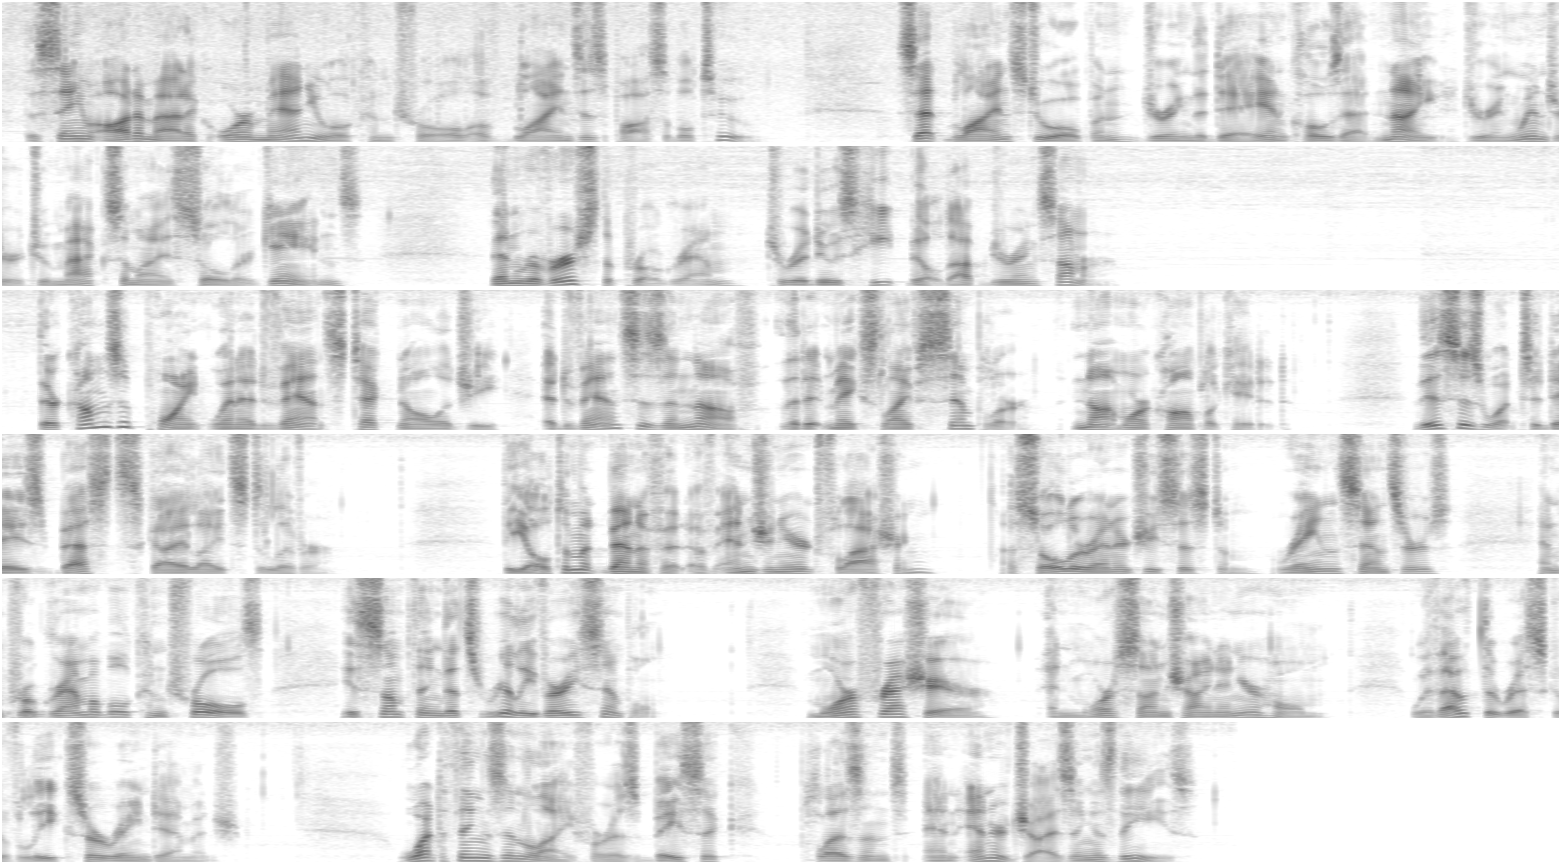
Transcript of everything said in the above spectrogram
The same automatic or manual control of blinds is possible too. Set blinds to open during the day and close at night during winter to maximize solar gains, then reverse the program to reduce heat buildup during summer. There comes a point when advanced technology advances enough that it makes life simpler, not more complicated. This is what today's best skylights deliver. The ultimate benefit of engineered flashing, a solar energy system, rain sensors, and programmable controls is something that's really very simple. More fresh air and more sunshine in your home without the risk of leaks or rain damage. What things in life are as basic, pleasant, and energizing as these?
